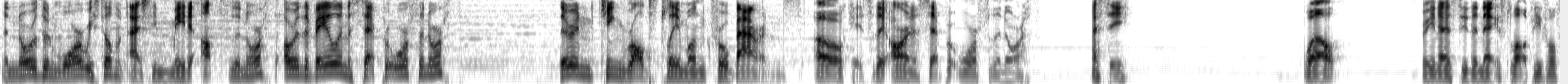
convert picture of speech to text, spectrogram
The Northern War. We still haven't actually made it up to the north. Or the Vale in a separate war for the north? They're in King Rob's claim on Crow Barons. Oh, okay, so they are in a separate war for the north. I see. Well, we now see the next lot of people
